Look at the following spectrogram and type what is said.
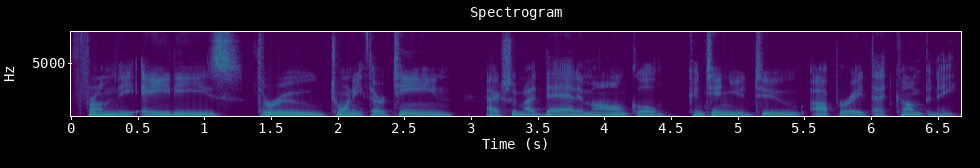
from the 80s through 2013, actually, my dad and my uncle continued to operate that company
